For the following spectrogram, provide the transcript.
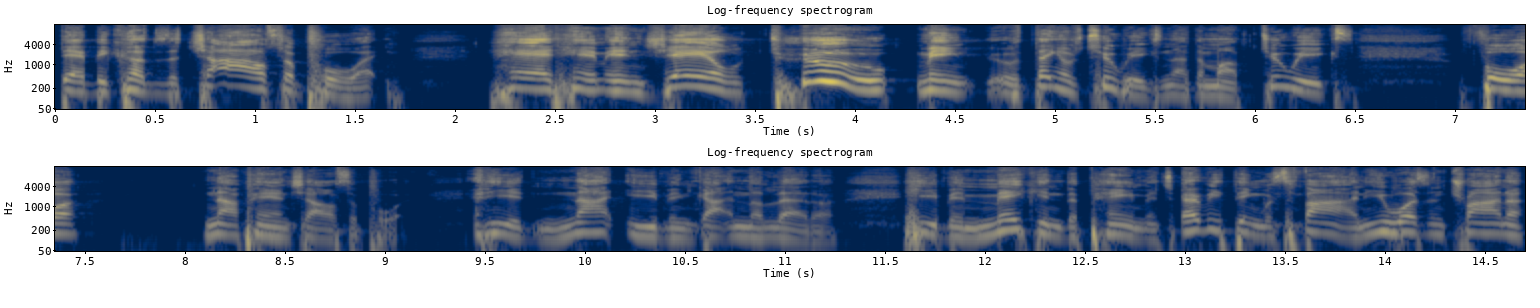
that, because of the child support, had him in jail two, I mean, I think it was two weeks, not the month, two weeks for not paying child support. And he had not even gotten the letter. He had been making the payments. Everything was fine. He wasn't trying to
